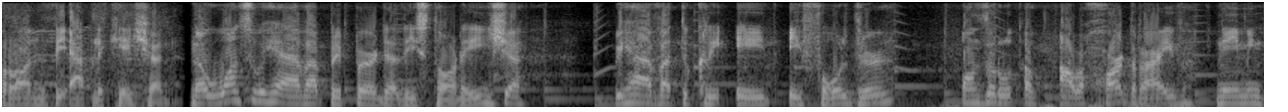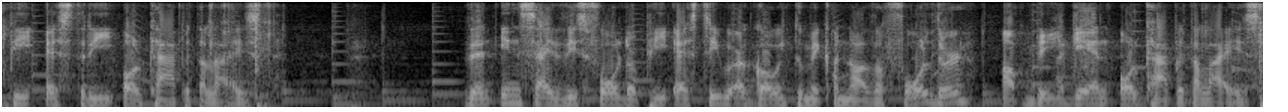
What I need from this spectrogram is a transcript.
run the application. Now, once we have uh, prepared the storage, we have to create a folder on the root of our hard drive naming PS3 all capitalized. Then inside this folder PS3, we are going to make another folder, update, again all capitalized.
